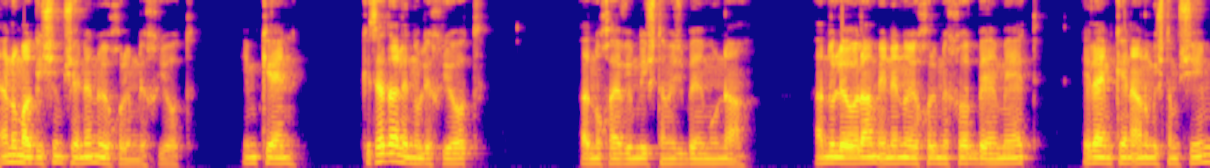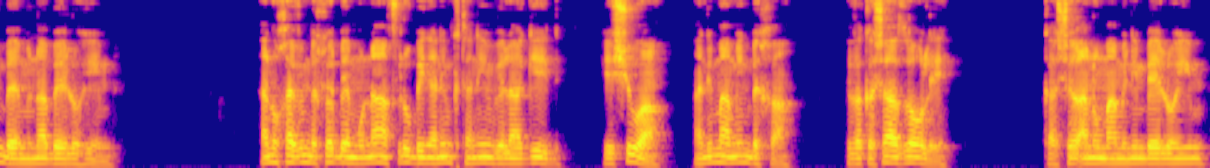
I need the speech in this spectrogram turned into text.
אנו מרגישים שאיננו יכולים לחיות. אם כן, כיצד עלינו לחיות? אנו חייבים להשתמש באמונה. אנו לעולם איננו יכולים לחיות באמת, אלא אם כן אנו משתמשים באמונה באלוהים. אנו חייבים לחיות באמונה אפילו בעניינים קטנים ולהגיד, ישוע, אני מאמין בך, בבקשה עזור לי. כאשר אנו מאמינים באלוהים,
